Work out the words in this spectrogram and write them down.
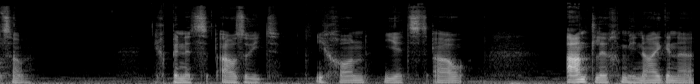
zusammen. Ich bin jetzt auch so weit. Ich kann jetzt auch endlich meinen eigenen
